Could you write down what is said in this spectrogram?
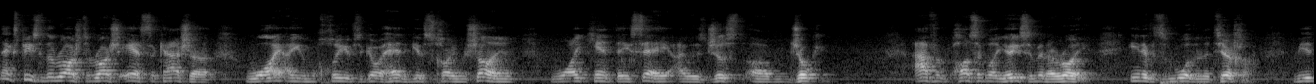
Next piece of the Rosh, the Rosh asks Akasha, why are you mechuyev to go ahead and give Schari Mishalim? Why can't they say, I was just um, joking? Even if it's more than the Tircha. There's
